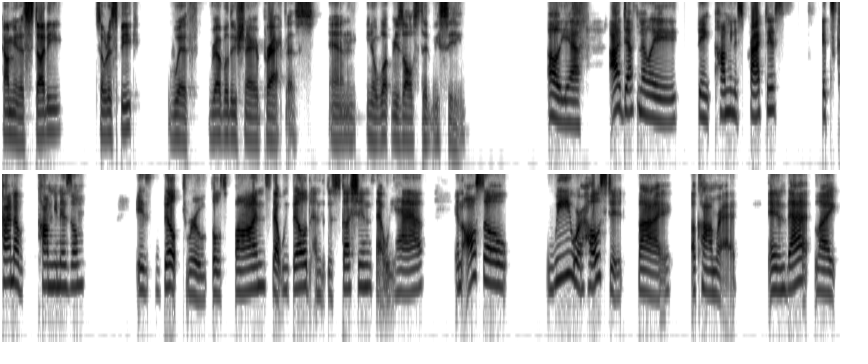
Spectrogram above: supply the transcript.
communist study so to speak with revolutionary practice and you know what results did we see Oh yeah. I definitely think communist practice, it's kind of communism is built through those bonds that we build and the discussions that we have. And also we were hosted by a comrade and that like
